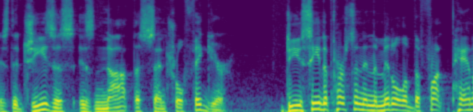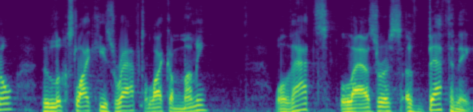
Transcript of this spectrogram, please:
is that Jesus is not the central figure. Do you see the person in the middle of the front panel who looks like he's wrapped like a mummy? Well, that's Lazarus of Bethany,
